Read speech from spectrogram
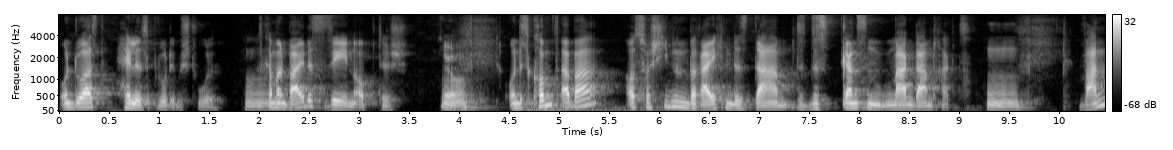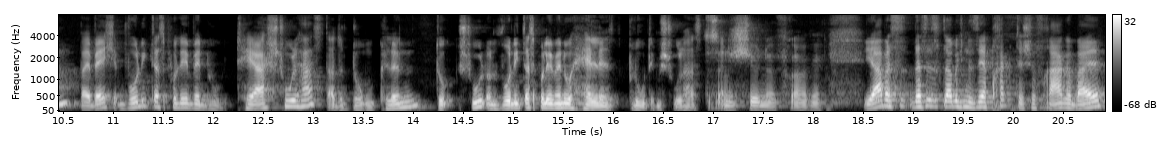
Und du hast helles Blut im Stuhl. Das kann man beides sehen optisch. Ja. Und es kommt aber aus verschiedenen Bereichen des Darm, des, des ganzen Magen-Darm-Trakts. Mhm. Wann, bei welch, wo liegt das Problem, wenn du Teerstuhl hast, also dunklen du Stuhl, und wo liegt das Problem, wenn du helles Blut im Stuhl hast? Das ist eine schöne Frage. Ja, aber das ist, das ist glaube ich, eine sehr praktische Frage, weil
